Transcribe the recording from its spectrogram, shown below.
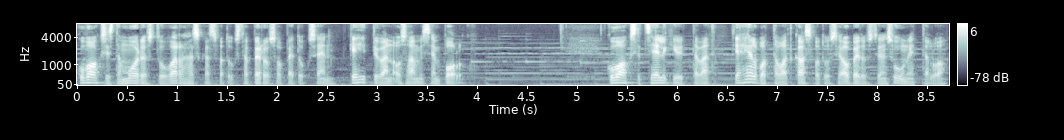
Kuvauksista muodostuu varhaiskasvatuksesta perusopetukseen kehittyvän osaamisen polku. Kuvaukset selkiyttävät ja helpottavat kasvatus- ja opetustyön suunnittelua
